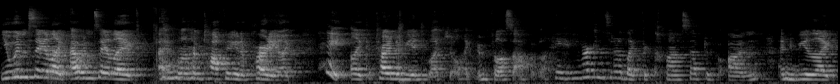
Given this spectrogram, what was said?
you wouldn't say like, I wouldn't say like, I'm, I'm talking at a party, like, hey, like trying to be intellectual, like and philosophical. Hey, have you ever considered like the concept of un? And you'd be like,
